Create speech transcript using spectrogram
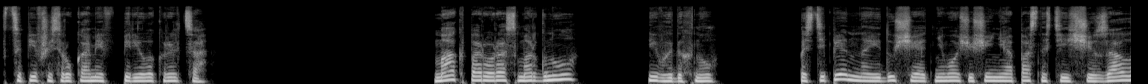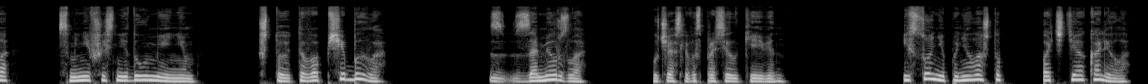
вцепившись руками в перила крыльца. Маг пару раз моргнул и выдохнул. Постепенно идущее от него ощущение опасности исчезало, сменившись недоумением. Что это вообще было? «Замерзла?» — участливо спросил Кевин. И Соня поняла, что почти околела.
